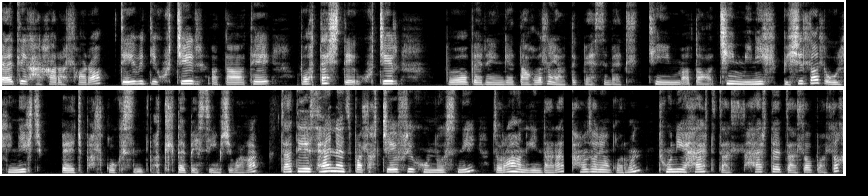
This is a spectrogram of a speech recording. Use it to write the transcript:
Байдлыг харахаар болохоор Дэвидийг хүчээр одоо тэ буутаа штэ хүчээр буу барин ингээд дагуулan явдаг байсан байдал. Тим одоо чим минийх биш л бол өөр хэнийгч байж болохгүй гэсэн бодолтой байсан юм шиг байгаа. За тэгээ сайн найз болох Джеффри хөнөөсний 6 хоногийн дараа 5 сарын 3-нд түүний хайрт зал хайртай залуу болох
